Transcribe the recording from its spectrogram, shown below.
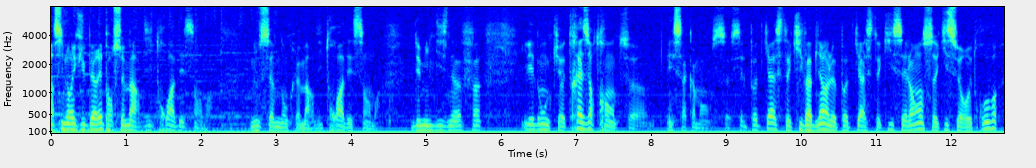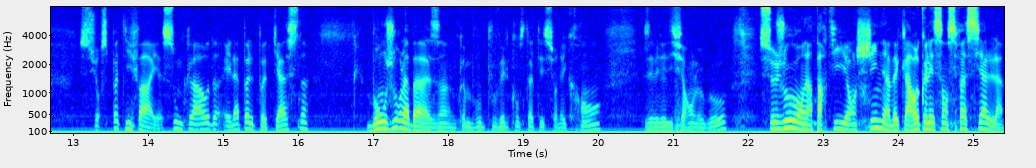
Merci de nous récupérer pour ce mardi 3 décembre. Nous sommes donc le mardi 3 décembre 2019. Il est donc 13h30 et ça commence. C'est le podcast qui va bien, le podcast qui s'élance, qui se retrouve sur Spotify, SoundCloud et l'Apple Podcast. Bonjour la base, comme vous pouvez le constater sur l'écran. Vous avez les différents logos. Ce jour, on est reparti en Chine avec la reconnaissance faciale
